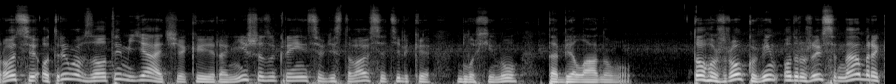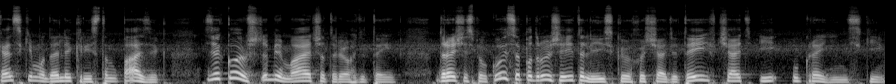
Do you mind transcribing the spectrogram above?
році отримав золотий м'яч, який раніше з українців діставався тільки Блохіну та Біланову. Того ж року він одружився на американській моделі Крістен Пазік, з якою в шлюбі має чотирьох дітей. До речі, спілкується подружжя італійською, хоча дітей вчать і українській.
